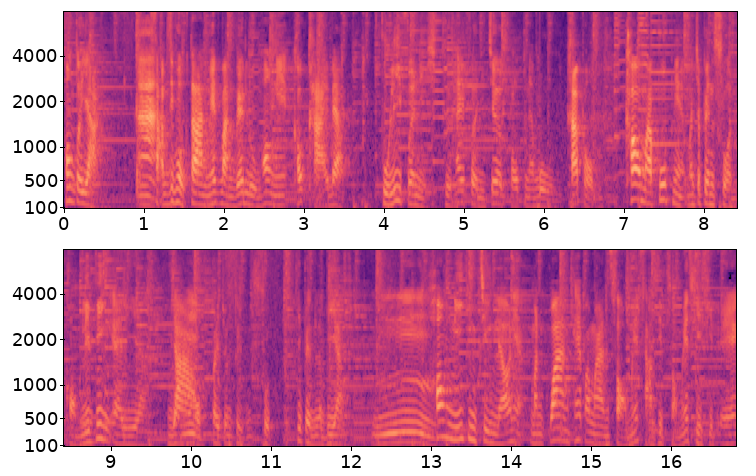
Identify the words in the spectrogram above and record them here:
ห้องตัวอย่าง อ่า36 ตารางเมตรวันเบดรูมห้องนี้เขาขายแบบ fully furnished คือให้เฟอร์นิเจอร์ครบนะบูม ครับผม เข้ามาปุ๊บเนี่ยมันจะเป็นส่วนของ living area ยาวอืมไปจนถึงสุดที่เป็นระเบียง อืมห้องนี้จริง ๆ แล้วเนี่ยมันกว้างแค่ประมาณ2เมตร30 2เมตร40 เอง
